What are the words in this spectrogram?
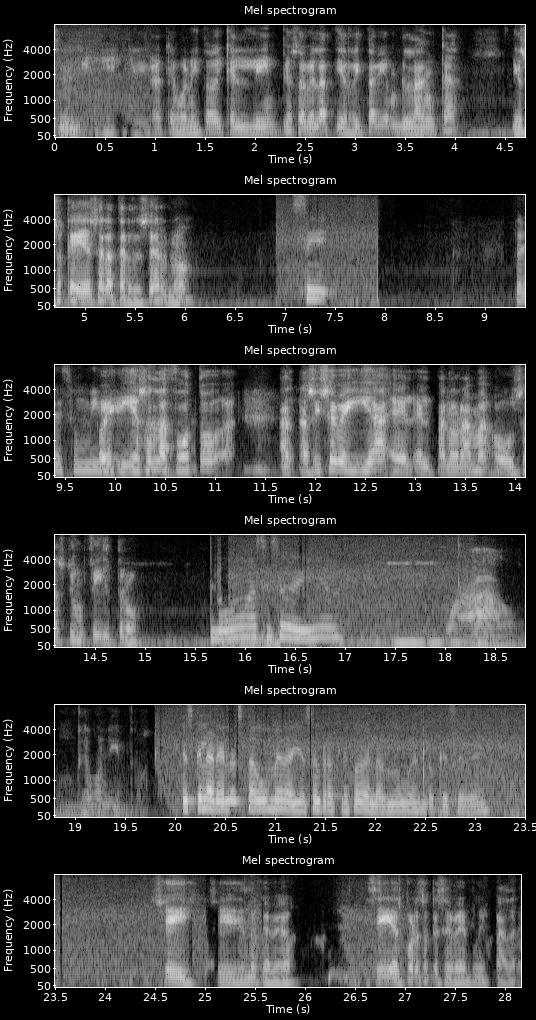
Sí, mira qué bonito y qué limpio se ve la tierrita bien blanca. Y eso que es al atardecer, ¿no? Sí. Presumido. Oye, y esa es la foto, así se veía el, el panorama o usaste un filtro. No, así se veía. Wow, qué bonito. Es que la arena está húmeda y es el reflejo de las nubes lo que se ve. Sí, sí, es lo que veo. Sí, es por eso que se ve muy padre.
